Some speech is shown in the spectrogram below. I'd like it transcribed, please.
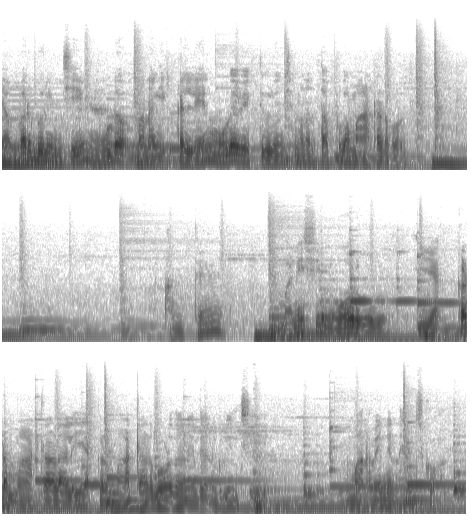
ఎవరి గురించి మూడో మన ఇక్కడ లేని మూడో వ్యక్తి గురించి మనం తప్పుగా మాట్లాడకూడదు. అంతే మనిషి నోరు ఎక్కడ మాట్లాడాలి ఎక్కడ మాట్లాడకూడదు అనే దాని గురించి మనమే నిర్ణయించుకోవాలి.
